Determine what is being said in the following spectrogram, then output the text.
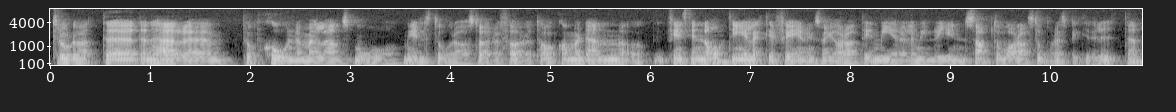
Tror du att eh, den här eh, proportionen mellan små, medelstora och större företag, kommer den, finns det någonting i elektrifiering som gör att det är mer eller mindre gynnsamt att vara stor respektive liten?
